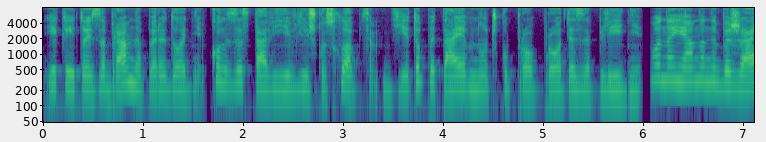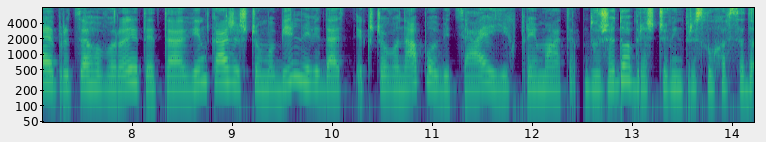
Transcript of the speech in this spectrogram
який той забрав напередодні, коли застав її в ліжку з хлопцем. Дідо питає внучку про протизаплідні. Вона явно не бажає про це говорити, та він каже, що мобільний віддасть, якщо вона пообіцяє їх приймати. Дуже добре, що він прислухався до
